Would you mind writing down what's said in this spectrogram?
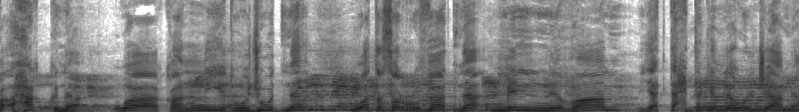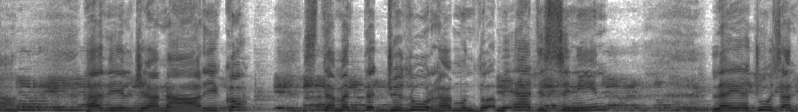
حقنا وقانونية وجودنا وتصرفاتنا من نظام تحتكم له الجامعة. هذه الجامعة عريقة استمدت جذورها منذ مئات السنين. لا يجوز أن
